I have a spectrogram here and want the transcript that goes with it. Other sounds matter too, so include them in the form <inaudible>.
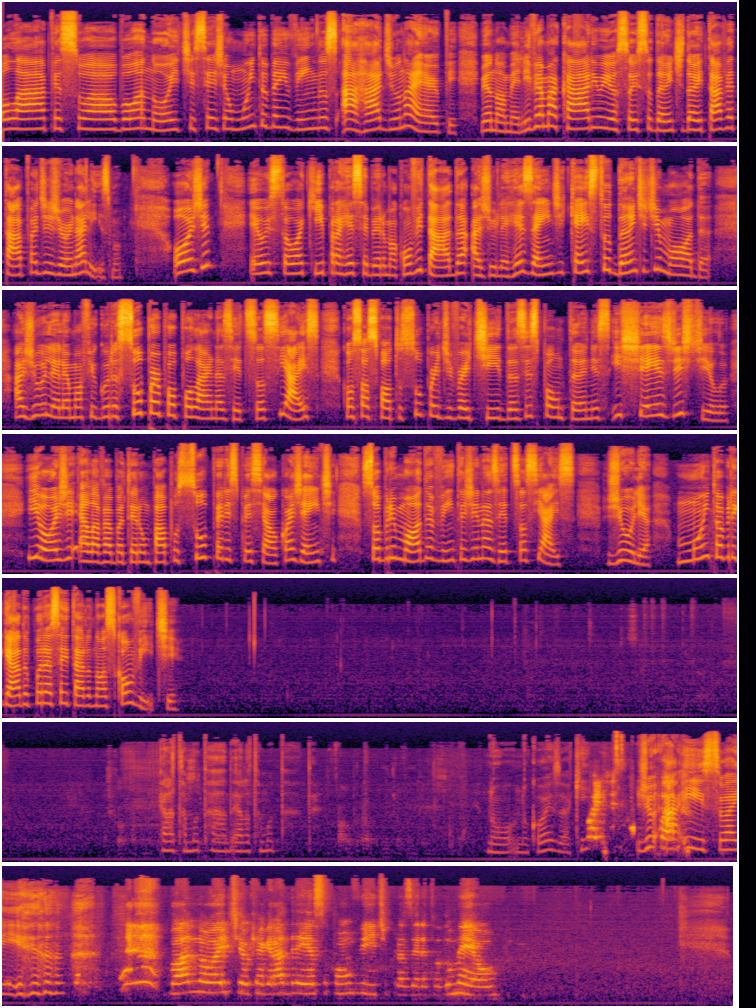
Olá, pessoal, boa noite. Sejam muito bem-vindos à Rádio Unaerp. Meu nome é Lívia Macário e eu sou estudante da oitava etapa de jornalismo. Hoje eu estou aqui para receber uma convidada, a Júlia Rezende, que é estudante de moda. A Júlia é uma figura super popular nas redes sociais, com suas fotos super divertidas, espontâneas e cheias de estilo. E hoje ela vai bater um papo super especial com a gente sobre moda vintage nas redes sociais. Júlia, muito obrigada por aceitar o nosso convite. Ela tá mutada, ela tá mutada. No, no coisa? Aqui? Oi, Ju, ah, isso, aí. <laughs> Boa noite, eu que agradeço o convite, o prazer é todo meu.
